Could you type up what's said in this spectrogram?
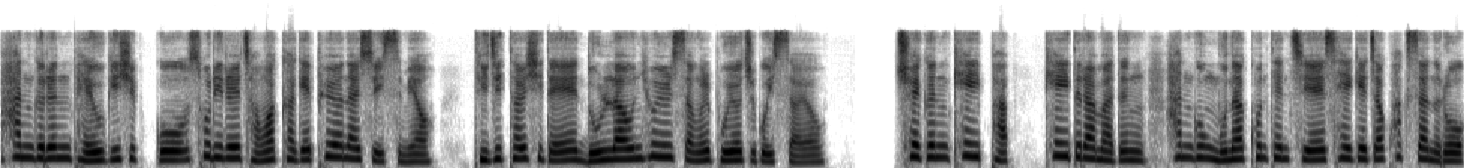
한글은 배우기 쉽고 소리를 정확하게 표현할 수 있으며 디지털 시대의 놀라운 효율성을 보여주고 있어요. 최근 K-팝, K-드라마 등 한국 문화 콘텐츠의 세계적 확산으로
